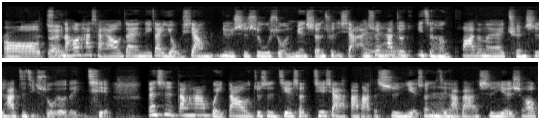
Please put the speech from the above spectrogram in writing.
哦，对。然后他想要在那在有相律师事务所里面生存下来，所以他就一直很夸张的在诠释他自己所有的一切。但是当他回到就是接受接下来爸爸的事业，算是接他爸爸的事业的时候，嗯、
